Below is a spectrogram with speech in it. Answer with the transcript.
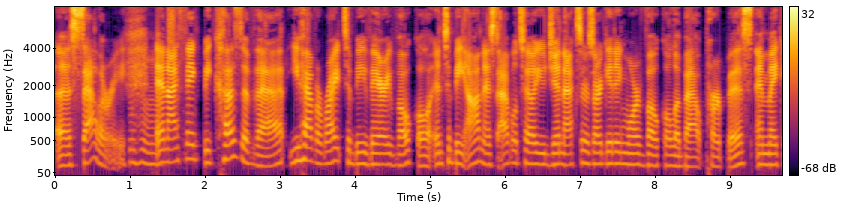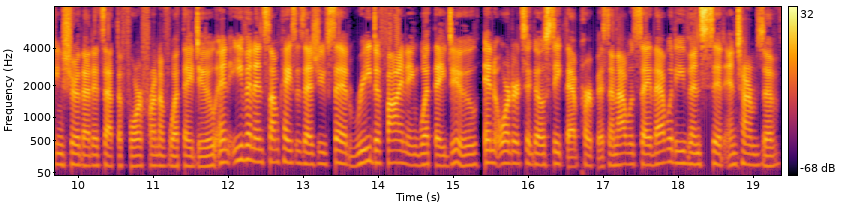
a salary. Mm-hmm. And I think because of that, you have a right to be very vocal. And to be honest, I will tell you, Gen Xers are getting more vocal about purpose and making sure that it's at the forefront of what they do. And even in some cases, as you've said, redefining what they do in order to go seek that purpose. And I would say that would even sit in terms of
